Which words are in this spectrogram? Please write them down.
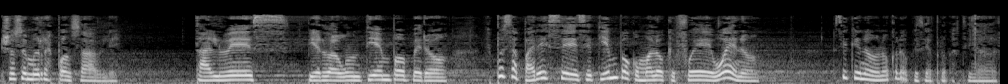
Yo soy muy responsable. Tal vez pierdo algún tiempo, pero después aparece ese tiempo como algo que fue bueno. Así que no, no creo que sea procrastinador.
